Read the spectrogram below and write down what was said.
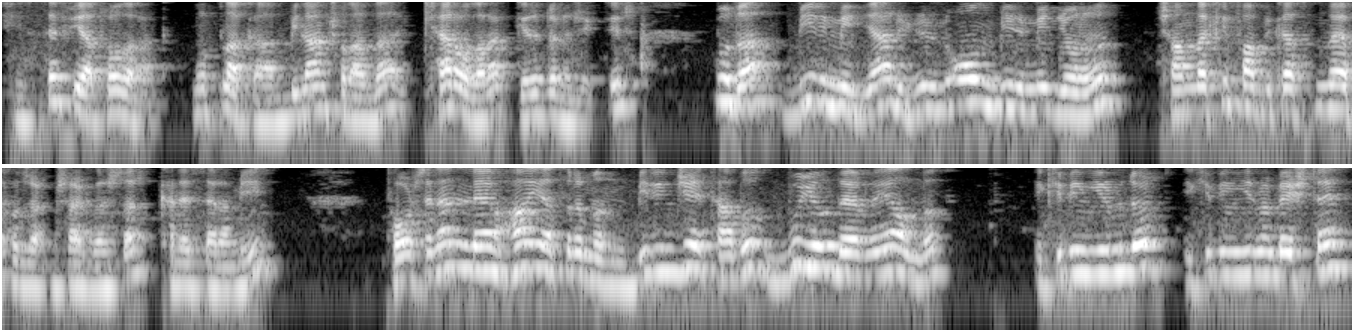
hisse fiyatı olarak, mutlaka bilançolarda kar olarak geri dönecektir. Bu da 1 milyar 111 milyonu Çan'daki fabrikasında yapılacakmış arkadaşlar. Kale Seramik'in. Porselen levha yatırımın birinci etabı bu yıl devreye alınıp 2024-2025'te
